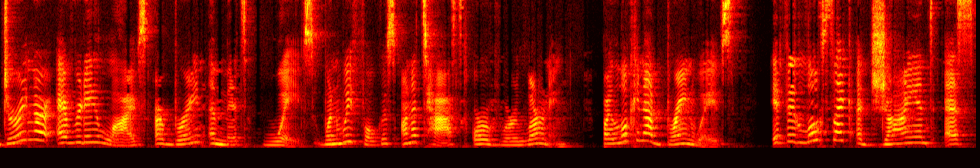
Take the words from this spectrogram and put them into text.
During our everyday lives, our brain emits waves when we focus on a task or we're learning. By looking at brain waves, if it looks like a giant S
